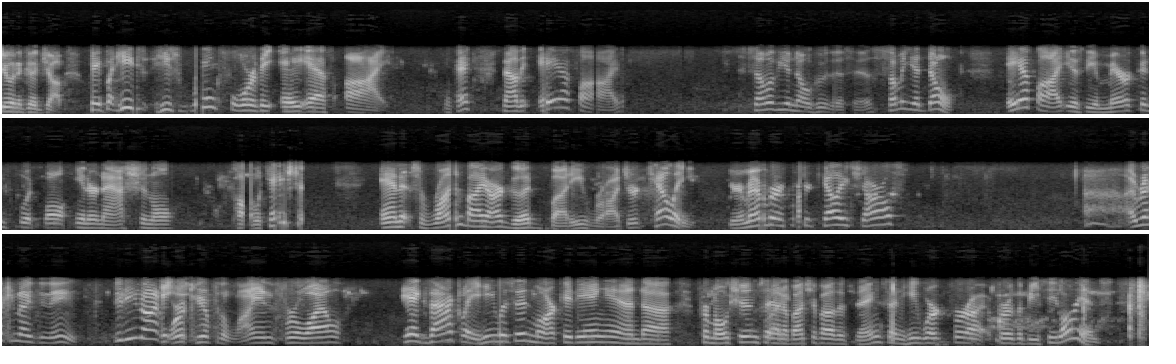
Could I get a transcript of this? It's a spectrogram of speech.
doing a good job. Okay, but he's he's writing for the AFI. Okay, now the AFI. Some of you know who this is. Some of you don't. AFI is the American Football International publication, and it's run by our good buddy Roger Kelly. You remember Roger Kelly, Charles? I recognize the name. Did he not work here for the Lions for a while? Exactly. He was in marketing and uh, promotions and a bunch of other things, and he worked for uh, for the BC Lions.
